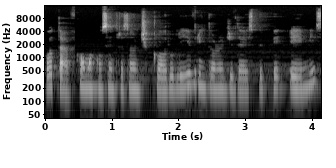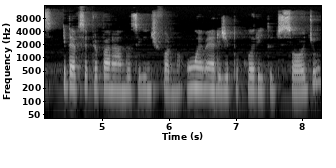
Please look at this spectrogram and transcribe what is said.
potável, com uma concentração de cloro livre livre em torno de 10 ppm, que deve ser preparado da seguinte forma: 1 ml de hipoclorito de sódio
